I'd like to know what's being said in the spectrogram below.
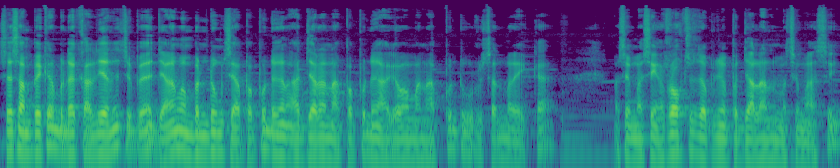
saya sampaikan pada kalian supaya jangan membendung siapa pun dengan ajaran apa pun dengan agama mana pun itu urusan mereka. Masing-masing roh itu sudah punya perjalanan masing-masing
